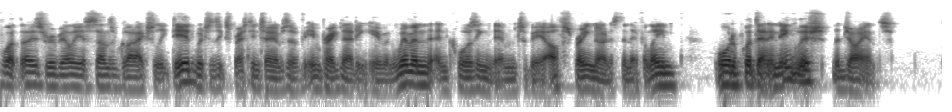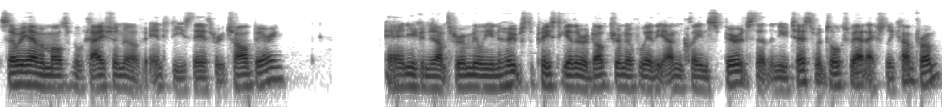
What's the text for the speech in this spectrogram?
what those rebellious sons of God actually did, which is expressed in terms of impregnating human women and causing them to bear offspring known as the Nephilim, or to put that in English, the giants. So we have a multiplication of entities there through childbearing, and you can jump through a million hoops to piece together a doctrine of where the unclean spirits that the New Testament talks about actually come from.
